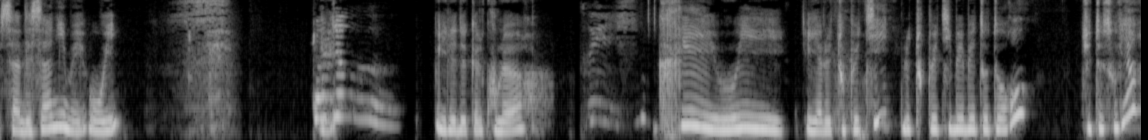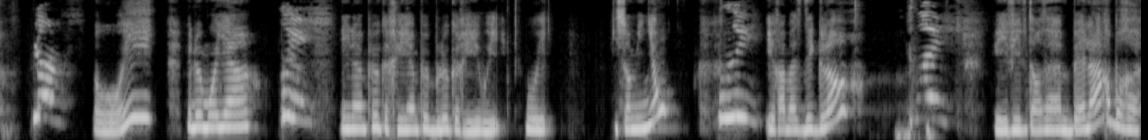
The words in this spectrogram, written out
C'est un dessin animé, oui. Il, il est de quelle couleur? Gris, oui. Et il y a le tout petit, le tout petit bébé Totoro? Tu te souviens? Oui. Et le moyen? Il est un peu gris, un peu bleu-gris, oui. Oui. Ils sont mignons? Oui. Ils ramassent des glands? Oui. Et ils vivent dans un bel arbre?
